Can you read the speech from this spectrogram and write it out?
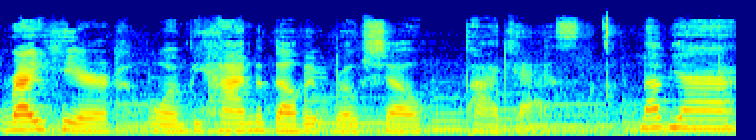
right here on Behind the Velvet Rope Show podcast. Love ya.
